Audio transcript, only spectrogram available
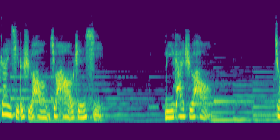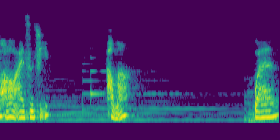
在一起的时候就好好珍惜，离开之后就好好爱自己，好吗？晚安，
